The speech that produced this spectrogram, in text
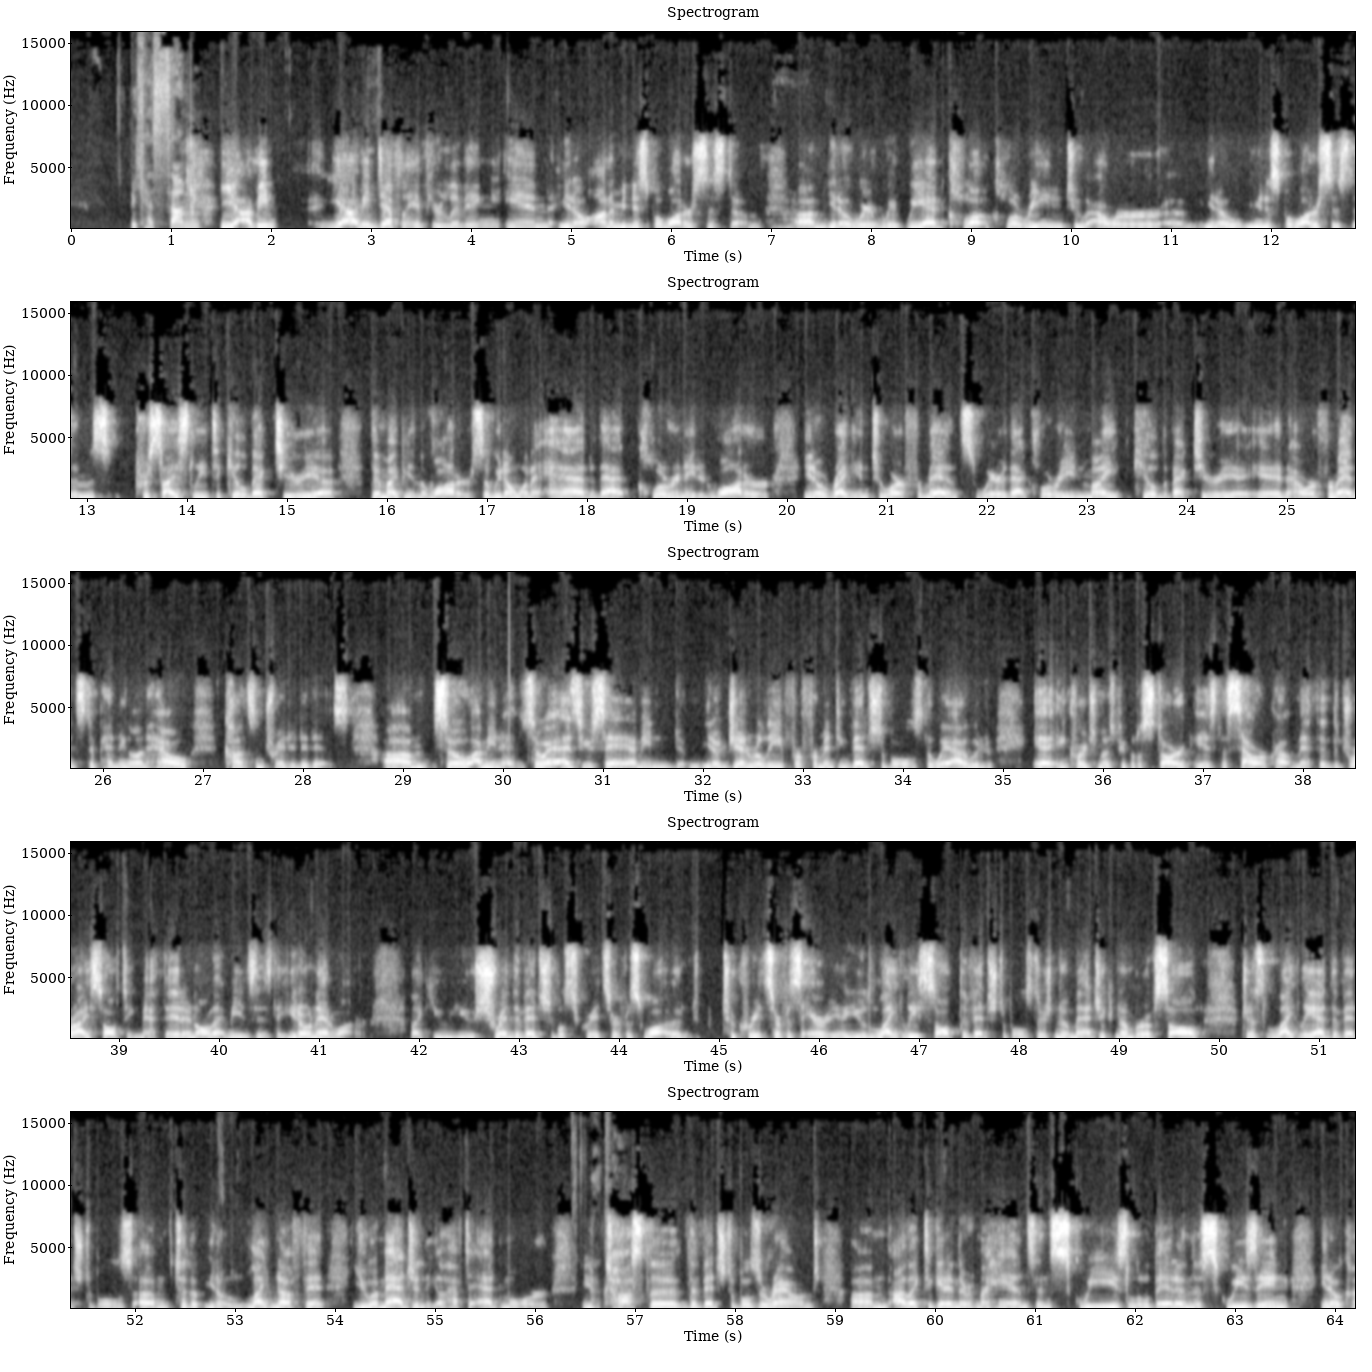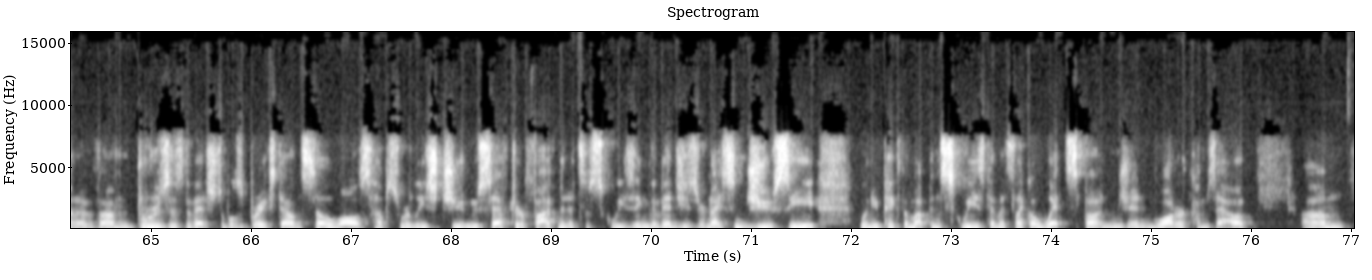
Because some. Yeah, I mean, yeah, I mean, definitely, if you're living in, you know, on a municipal water system, mm-hmm. um, you know, where we, we add cl- chlorine to our, um, you know, municipal water systems precisely to kill bacteria that might be in the water. So we don't want to add that chlorinated water, you know, right into our ferments where that chlorine might kill the bacteria in our ferments, depending on how concentrated it is. Um, so, I mean, so as you say, I mean, you know, generally for fermenting vegetables, the way I would uh, encourage most people to start is the sauerkraut method, the dry salting method, and all that means is that you don't add water. Like you, you shred the vegetables to create surface water, to create surface area. You lightly salt the vegetables. There's no magic number of salt. Just lightly add the vegetables um, to the, you know, light enough that you imagine that you'll have to add more. You okay. toss the, the vegetables around. Um, I like to get in there with my hands and squeeze a little bit. And the squeezing, you know, kind of um, bruises the vegetables, breaks down cell walls, helps release juice. After five minutes of squeezing, the veggies are nice and juicy. When you pick them up and squeeze them, it's like a wet sponge. And water comes out. Um,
